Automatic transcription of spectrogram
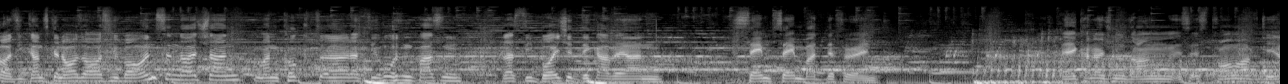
Ja, sieht ganz genauso aus wie bei uns in Deutschland. Man guckt, äh, dass die Hosen passen, dass die Bäuche dicker werden. Same, same, but different. Ich kann euch nur sagen, es ist traumhaft hier.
